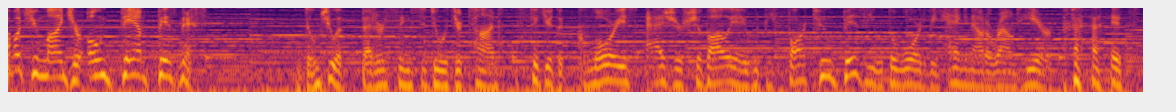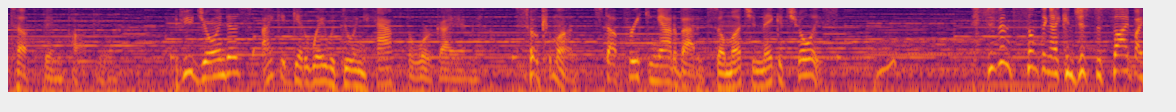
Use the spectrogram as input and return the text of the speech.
about you mind your own damn business? Don't you have better things to do with your time? I figured the glorious Azure Chevalier would be far too busy with the war to be hanging out around here. it's tough being popular. If you joined us, I could get away with doing half the work I am now. So come on, stop freaking out about it so much and make a choice. This isn't something I can just decide by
